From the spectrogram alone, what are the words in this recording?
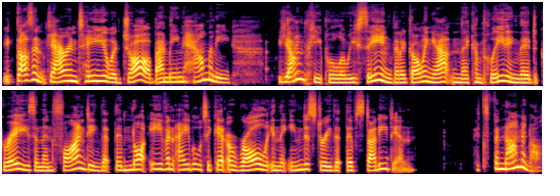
It doesn't guarantee you a job. I mean, how many young people are we seeing that are going out and they're completing their degrees and then finding that they're not even able to get a role in the industry that they've studied in? It's phenomenal.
